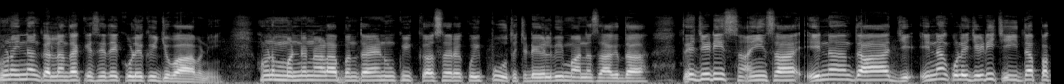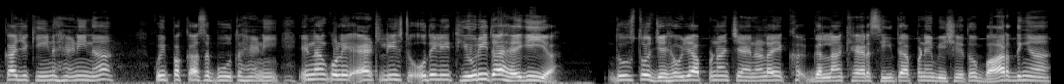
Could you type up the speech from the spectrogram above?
ਹੁਣ ਇਹਨਾਂ ਗੱਲਾਂ ਦਾ ਕਿਸੇ ਦੇ ਕੋਲੇ ਕੋਈ ਜਵਾਬ ਨਹੀਂ। ਹੁਣ ਮੰਨਣ ਵਾਲਾ ਬੰਦਾ ਇਹਨੂੰ ਕੋਈ ਕਸਰ, ਕੋਈ ਭੂਤ ਚੜੇਲ ਵੀ ਮੰਨ ਸਕਦਾ। ਤੇ ਜਿਹੜੀ ਸਾਇੰਸ ਆ, ਇਹਨਾਂ ਦਾ ਜ- ਇਹਨਾਂ ਕੋਲੇ ਜਿਹੜੀ ਚੀਜ਼ ਦਾ ਪੱਕਾ ਯਕੀਨ ਹੈ ਨਹੀਂ ਨਾ, ਕੋਈ ਪੱਕਾ ਸਬੂਤ ਹੈ ਨਹੀਂ, ਇਹਨਾਂ ਕੋਲੇ ਐਟ ਲੀਸਟ ਉਹਦੇ ਲਈ ਥਿਉਰੀ ਤਾਂ ਹੈਗੀ ਆ। ਦੋਸਤੋ, ਜਿਹੋ ਜਿਹਾ ਆਪਣਾ ਚੈਨਲ ਆ ਇਹ ਖ- ਗੱਲਾਂ ਖੈਰ ਸੀ ਤਾਂ ਆਪਣੇ ਵਿਸ਼ੇ ਤੋਂ ਬਾਹਰ ਦੀਆਂ,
